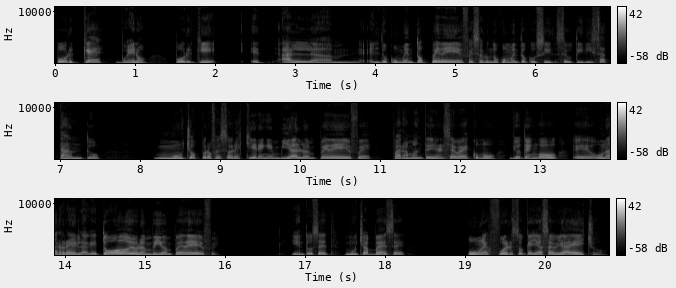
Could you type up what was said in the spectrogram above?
¿Por qué? Bueno, porque eh, el documento PDF, ser un documento que se utiliza tanto, muchos profesores quieren enviarlo en PDF para mantenerse, ¿ves? Como yo tengo eh, una regla que todo yo lo envío en PDF. Y entonces, muchas veces, un esfuerzo que ya se había hecho,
